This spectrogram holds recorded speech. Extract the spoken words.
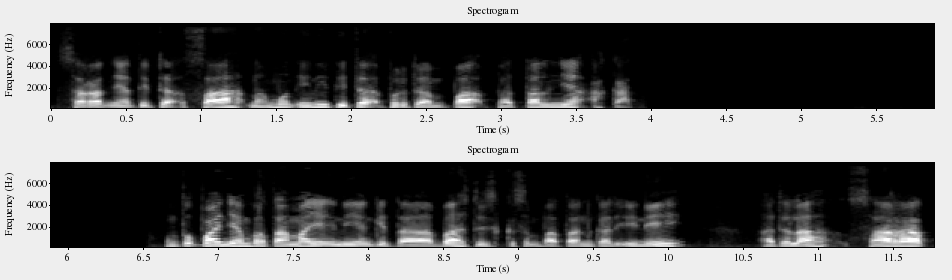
syaratnya tidak sah namun ini tidak berdampak batalnya akad. Untuk poin yang pertama yang ini yang kita bahas di kesempatan kali ini adalah syarat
